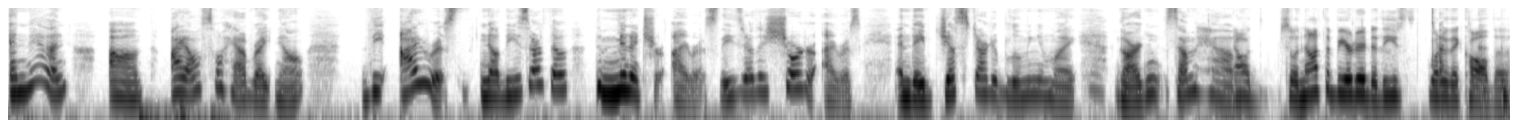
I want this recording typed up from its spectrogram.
And then um, i also have right now the iris now these are the the miniature iris these are the shorter iris and they've just started blooming in my garden some have Now, so not the bearded. Are these what are they called? The, uh,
